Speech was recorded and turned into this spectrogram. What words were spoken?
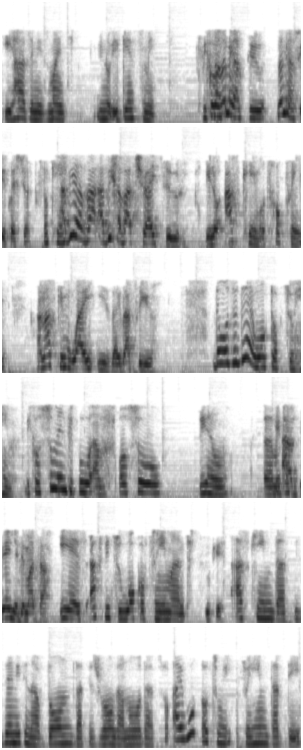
he has in his mind, you know, against me. Because let me ask you. Let me ask you a question. Okay. Have you ever have you ever tried to you know ask him or talk to him and ask him why he's like that to you? There was a day I walked up to him because so many people have also, you know, um, asked, Intervene in the matter. yes, asked me to walk up to him and Okay. ask him that is there anything I've done that is wrong and all that. So I walked up to me to him that day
